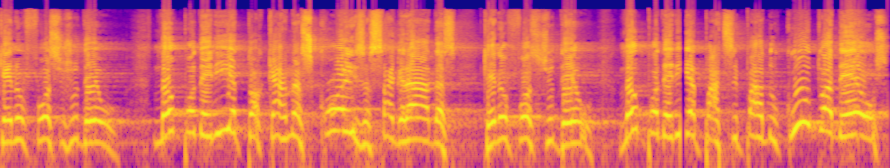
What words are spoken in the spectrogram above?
quem não fosse judeu. Não poderia tocar nas coisas sagradas quem não fosse judeu. Não poderia participar do culto a Deus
